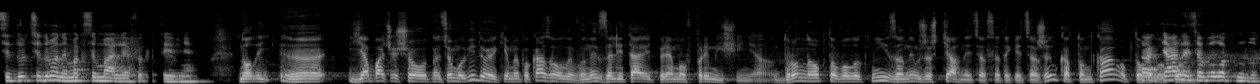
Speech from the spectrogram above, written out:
ці, ці дрони максимально ефективні. Ну, але е, я бачу, що от на цьому відео, яке ми показували, вони залітають прямо в приміщення. Дрон на оптоволокні, за ним же ж тягнеться все-таки ця жилка, тонка оптоволокно. Так, тягнеться волокно.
